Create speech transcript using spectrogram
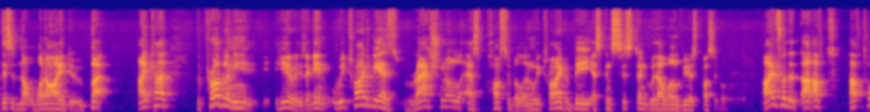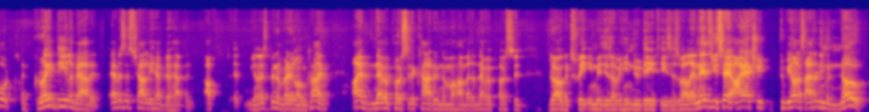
This is not what I do, but I can't. The problem here is again, we try to be as rational as possible, and we try to be as consistent with our worldview as possible. I for the I've I've thought a great deal about it ever since Charlie Hebdo happened. Up, you know, it's been a very long time. I've never posted a cartoon of Muhammad. I've never posted derogatory images of Hindu deities as well. And as you say, I actually, to be honest, I don't even know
